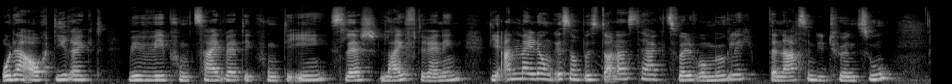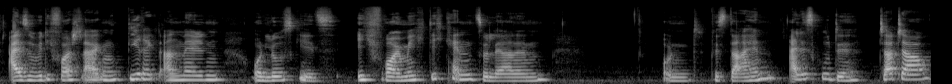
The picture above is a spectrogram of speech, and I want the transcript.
oder auch direkt www.zeitwertig.de slash Live-Training. Die Anmeldung ist noch bis Donnerstag 12 Uhr möglich. Danach sind die Türen zu. Also würde ich vorschlagen, direkt anmelden und los geht's. Ich freue mich, dich kennenzulernen. Und bis dahin, alles Gute. Ciao, ciao.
